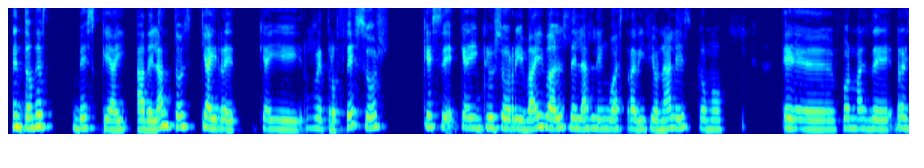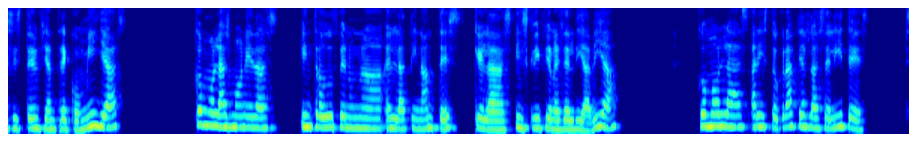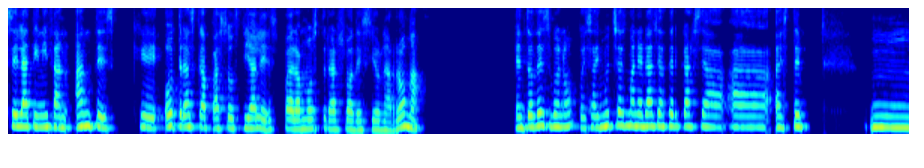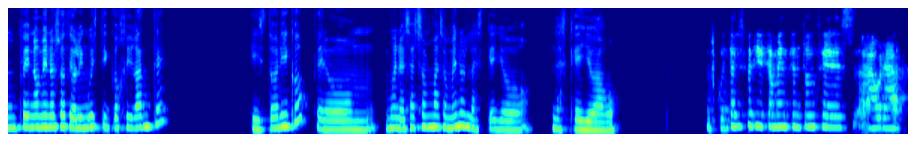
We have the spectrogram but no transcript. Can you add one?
Entonces ves que hay adelantos, que hay, que hay retrocesos, que, se, que incluso revivals de las lenguas tradicionales como eh, formas de resistencia entre comillas, como las monedas introducen una, el latín antes que las inscripciones del día a día, como las aristocracias, las élites, se latinizan antes que otras capas sociales para mostrar su adhesión a Roma. Entonces, bueno, pues hay muchas maneras de acercarse a, este mm, fenómeno sociolingüístico gigante, histórico, pero mm, bueno, esas son más o menos las que yo, las que yo hago. ¿Nos cuentas específicamente entonces ahora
